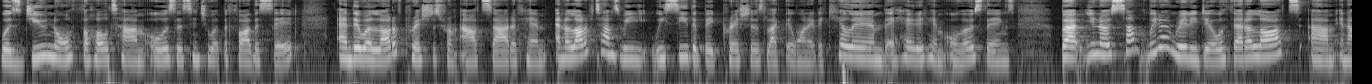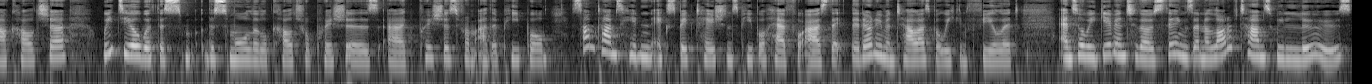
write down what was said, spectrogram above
was due north the whole time, always listening to what the Father said. And there were a lot of pressures from outside of him. And a lot of times we, we see the big pressures like they wanted to kill him, they hated him, all those things. But, you know, some we don't really deal with that a lot um, in our culture we deal with the, the small little cultural pressures, uh, pressures from other people, sometimes hidden expectations people have for us that they don't even tell us, but we can feel it. And so we give into those things. And a lot of times we lose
